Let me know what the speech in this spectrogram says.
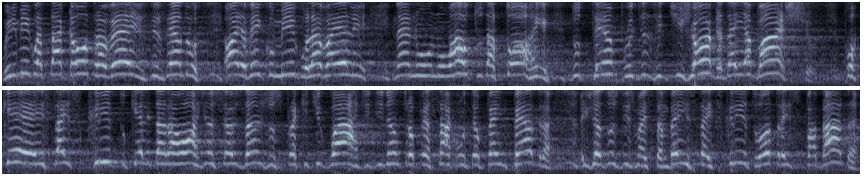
O inimigo ataca outra vez, dizendo: Olha, vem comigo, leva ele né, no, no, alto da torre do templo diz assim: Te joga daí abaixo, porque está escrito que ele dará ordem aos seus anjos para que te guarde de não tropeçar com o teu pé em pedra. E Jesus diz: Mas também está escrito outra espadada,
